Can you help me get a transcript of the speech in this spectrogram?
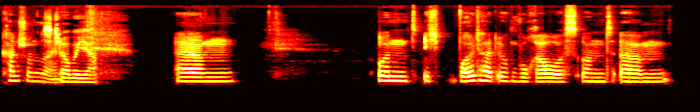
Kann schon sein. Ich glaube ja. Ähm, und ich wollte halt irgendwo raus und ähm,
